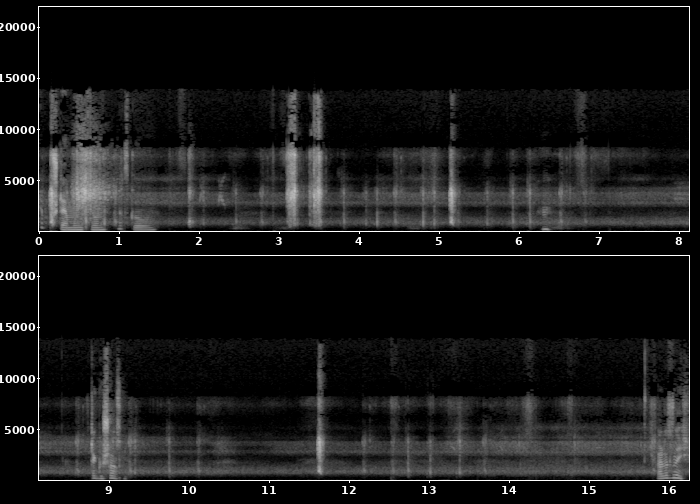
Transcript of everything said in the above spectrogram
Ich Sternmunition. Let's go. Hm. Der geschossen. Ich war das nicht.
